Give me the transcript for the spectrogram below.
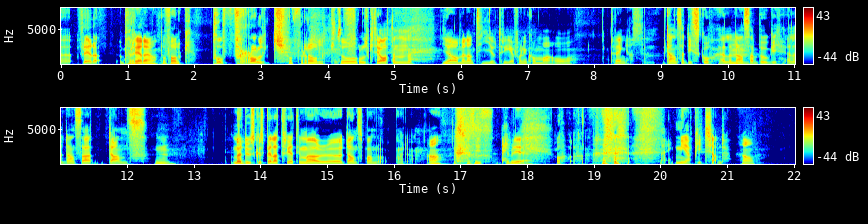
eh, fredag. På fredag ja, på folk. På Frolk. På folk så Folkteatern. ja, mellan 10 och 3 får ni komma och trängas. Dansa disco eller Mm. dansa boogie eller dansa dans. Mm. Men du ska spela tre timmar eh, dansband då? hörde jag. Ja, precis. Det blir det. Nej. Nerpitchad. Ja.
